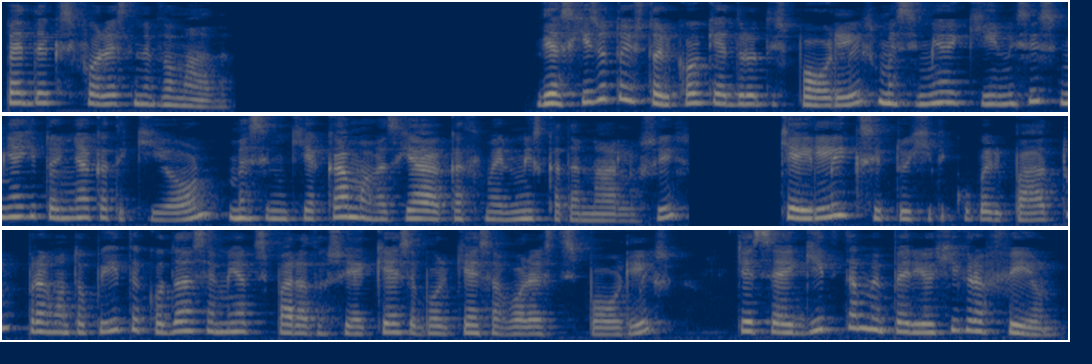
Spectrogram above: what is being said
5-6 φορές την εβδομάδα. Διασχίζω το ιστορικό κέντρο της πόλης με σημείο εκκίνησης μια γειτονιά κατοικιών με συνοικιακά μαγαζιά καθημερινής κατανάλωσης και η λήξη του ηχητικού περιπάτου πραγματοποιείται κοντά σε μία από τις παραδοσιακές εμπορικές αγορές της πόλης και σε εγκύτητα με περιοχή γραφείων.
